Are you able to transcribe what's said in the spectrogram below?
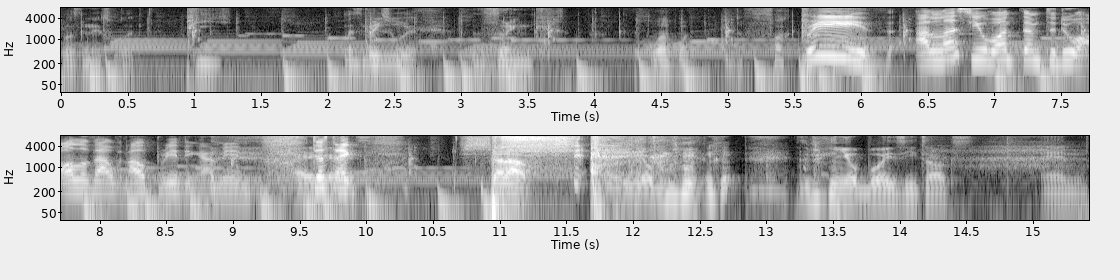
What's the next word? Pee. What's the next word? Drink. What? What? Fuck? Breathe. Unless you want them to do all of that without breathing. I mean, Hey, just guys, like Shut up. it's been your, it's been your boy Z-Toxic and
